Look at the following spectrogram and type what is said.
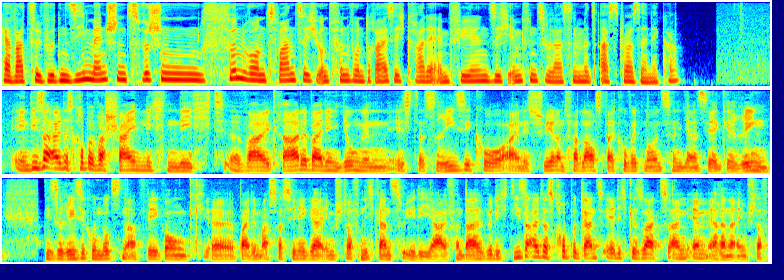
Herr Watzel, würden Sie Menschen zwischen 25 und 35 gerade empfehlen, sich impfen zu lassen mit AstraZeneca? In dieser Altersgruppe wahrscheinlich nicht, weil gerade bei den Jungen ist das Risiko eines schweren Verlaufs bei Covid-19 ja sehr gering. Diese Risikonutzenabwägung äh, bei dem AstraZeneca-Impfstoff nicht ganz so ideal. Von daher würde ich diese Altersgruppe ganz ehrlich gesagt zu einem mRNA-Impfstoff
